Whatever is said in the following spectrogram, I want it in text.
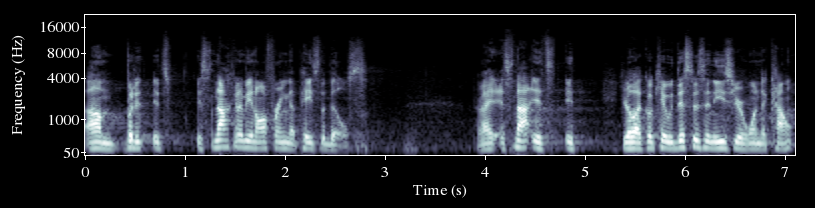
um, but it, it's, it's not going to be an offering that pays the bills, right? It's not, it's, it, you're like, okay, well, this is an easier one to count,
